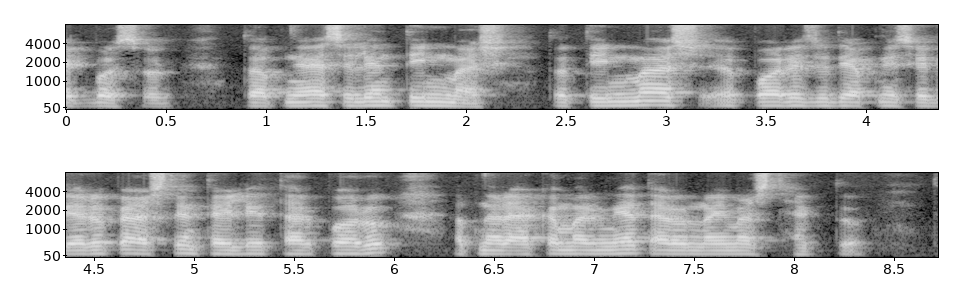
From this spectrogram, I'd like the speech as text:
এক বছর। তো আপনি আসছিলেন তিন মাস। তো তিন মাস পরে যদি আপনি সৌদি আরবে আসতেন, তাইলে তারপরও আপনার আকামার মেয়াদ আরও নয় মাস থাকতো। তো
